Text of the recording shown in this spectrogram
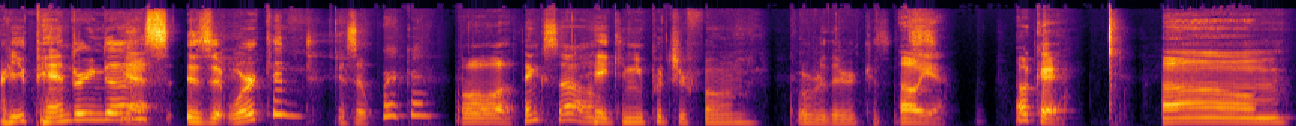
are you pandering to Yeah. us is it working Is it working? Oh, I think so. hey can you put your phone over there because Oh yeah. Okay. Um,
